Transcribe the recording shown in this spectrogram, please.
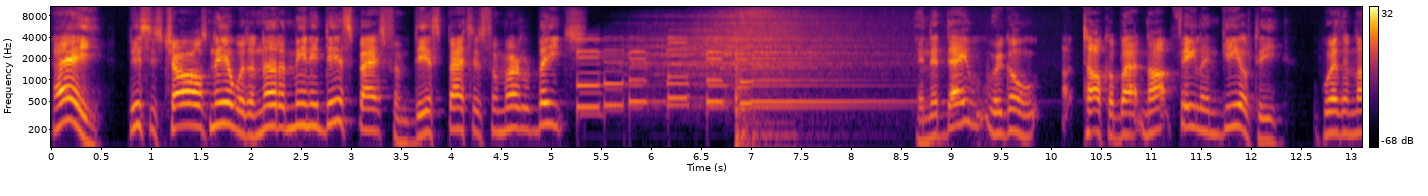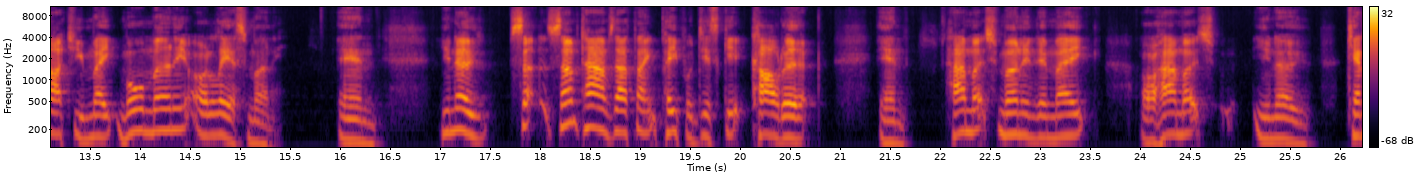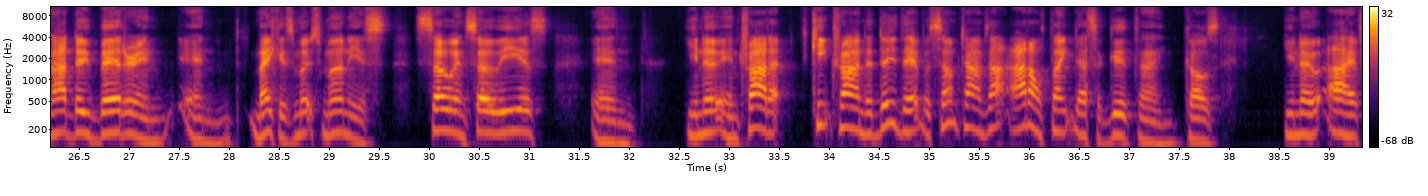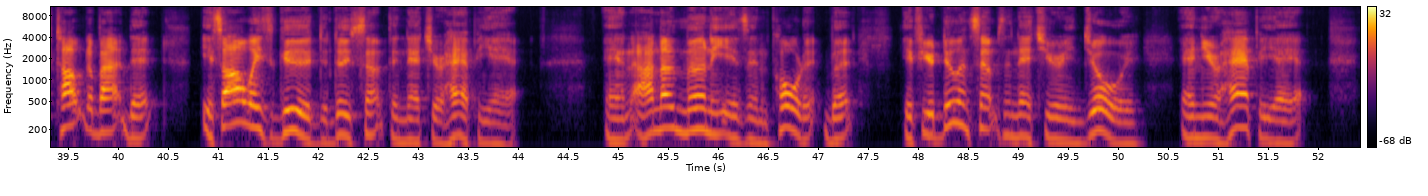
Hey, this is Charles Neal with another mini dispatch from Dispatches from Myrtle Beach. And today we're going to talk about not feeling guilty whether or not you make more money or less money. And, you know, so, sometimes I think people just get caught up in how much money they make or how much, you know, can I do better and, and make as much money as so and so is and you know and try to keep trying to do that but sometimes i, I don't think that's a good thing because you know i have talked about that it's always good to do something that you're happy at. And i know money is important but if you're doing something that you enjoy and you're happy at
